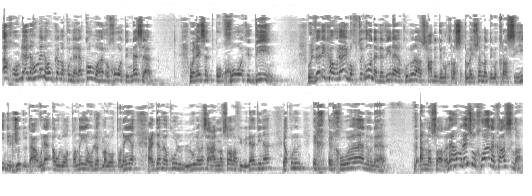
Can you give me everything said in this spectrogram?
أخوهم لأنه منهم كما قلنا لكم وأخوة النسب وليست أخوة الدين. ولذلك هؤلاء مخطئون الذين يقولون أصحاب الديمقراسي ما يسمى الديمقراسيين الجدد هؤلاء أو الوطنية واللحمة الوطنية عندما يقولون مثلا عن النصارى في بلادنا يقولون إخ إخواننا النصارى. لا هم ليسوا إخوانك أصلا.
